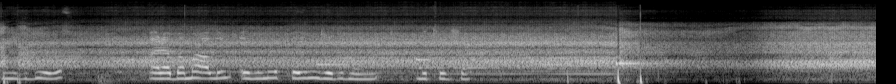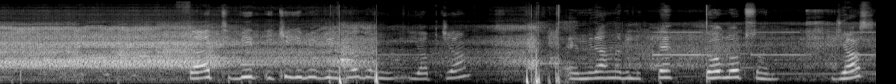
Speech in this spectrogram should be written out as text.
Şimdi gidiyoruz. Arabamı alayım, evime koyayım, geri döneyim. Bitireceğim. Saat 1-2 gibi video yapacağım. Emirhan'la birlikte Roblox oynayacağız.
